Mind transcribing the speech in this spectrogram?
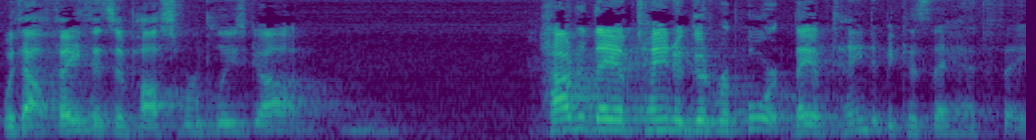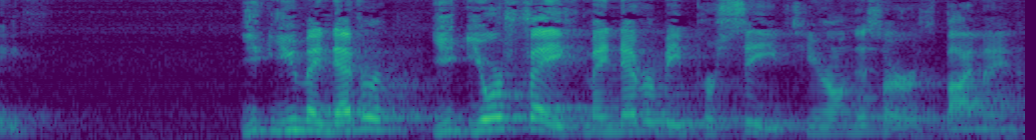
without faith, it's impossible to please God. How did they obtain a good report? They obtained it because they had faith. You, you may never, you, your faith may never be perceived here on this earth by man.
